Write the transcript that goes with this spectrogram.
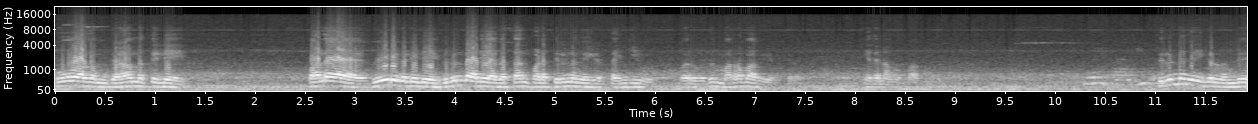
கோவாகம் கிராமத்திலே பல வீடுகளிலே விருந்தாளியாகத்தான் பல திருநங்கைகள் தங்கி வருவது மரபாக இருக்கிறது. இதை நாம பார்க்கணும். திருநங்கைகள் வந்து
